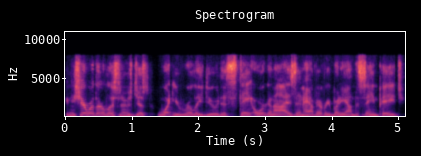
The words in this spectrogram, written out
can you share with our listeners just what you really do to stay organized and have everybody on the same page?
